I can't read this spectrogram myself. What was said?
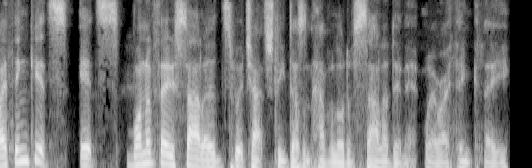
I think it's it's one of those salads which actually doesn't have a lot of salad in it, where I think they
